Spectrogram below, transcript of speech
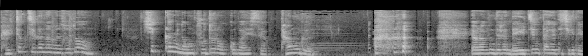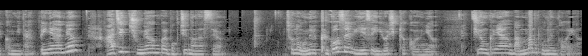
달짝지근하면서도 식감이 너무 부드럽고 맛있어요. 당근. 여러분들은 내일 찜닭을 드시게 될 겁니다. 왜냐하면 아직 중요한 걸 먹지는 않았어요. 저는 오늘 그것을 위해서 이걸 시켰거든요. 지금 그냥 맛만 보는 거예요.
